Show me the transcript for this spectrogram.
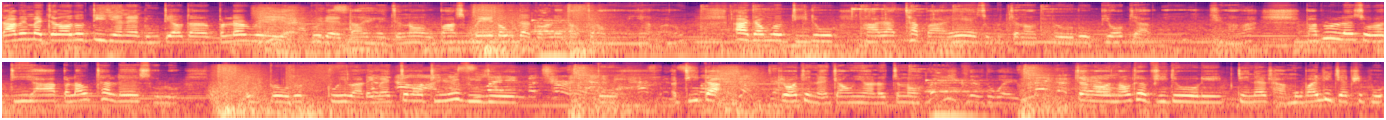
ဒါပေမဲ့ကျွန်တော်တို့တီးကျင်တဲ့လူတယောက်တာ blood pressure ရတွေ့တဲ့အတိုင်းပဲကျွန်တော်ဘာစပေးလုံးတက်သွားလဲတော့ကျွန်တော်မမြင်ရပါဘူး အဲအကြောင်းမလို့ဒီလိုဟာရထပ်ပါတယ်ဆိုပြီးကျွန်တော်တို့တို့ပြောပြချင်တာပါဘာဖြစ်လို့လဲဆိုတော့ဒီဟာဘယ်လောက်ထက်လဲဆိုလို့ဒီ pro တို့တွေးပါလိမ့်မယ်ကျွန်တော်ဒီနေ့ဗီဒီယို the turtle. တို့အဓိကပြောချင်တဲ့အကြောင်းရင်းကတော့ကျွန်တော် Let me clear the way. ကျွန်တော်နောက်ထပ်ဗီဒီယိုတွေတင်တဲ့အခါ mobile လိကျဖြစ်ဖို့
